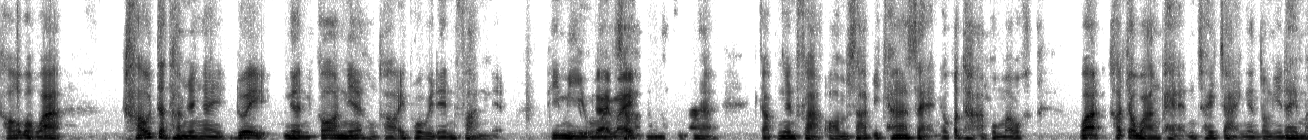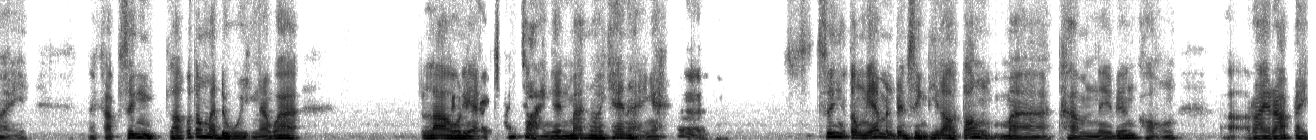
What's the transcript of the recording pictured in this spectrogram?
เขาก็บอกว่า เขาจะทำยังไงด้วยเงินก้อนเนี้ยของเขาไอ้ provident fund เนี่ย ที่มีอยู่ประมาณอยู่ได้ไหมสามล้านห้ากับเงินฝากออมทรัพย์อีกห้าแสนเขาก็ถามผมมาว่าว่าเขาจะวางแผนใช้จ่ายเงินตรงนี้ได้ไหมนะครับ ซึ่งเราก็ต้องมาดูอีกนะว่า เราเนี่ยพฤติกรรมใช้จ่ายเงินมากน้อยแค่ไหนไงเออซึ่งตรงเนี้ยมันเป็นสิ่งที่เราต้องมาทำในเรื่องของเอ่อรายรับราย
